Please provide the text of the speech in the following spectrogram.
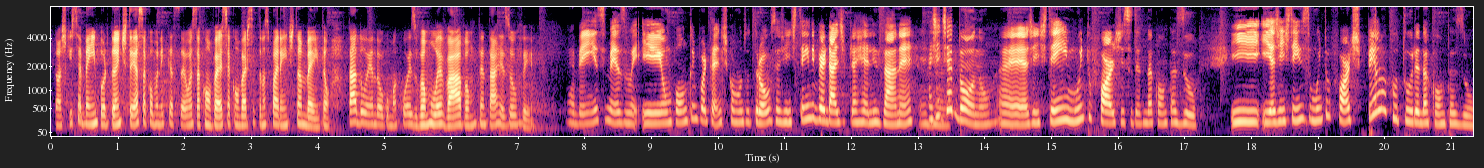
Então, acho que isso é bem importante, ter essa comunicação, essa conversa, a conversa transparente também. Então, tá doendo alguma coisa? Vamos levar, vamos tentar resolver. É bem isso mesmo. E um ponto importante, como tu trouxe, a gente tem liberdade para realizar, né? Uhum. A gente é dono, é, a gente tem muito forte isso dentro da conta azul. E, e, a gente tem isso muito forte pela cultura da conta azul.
